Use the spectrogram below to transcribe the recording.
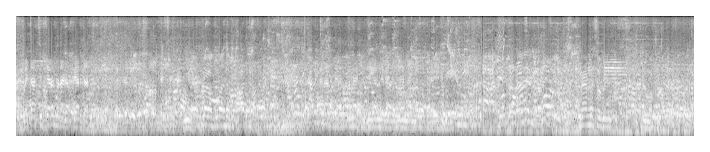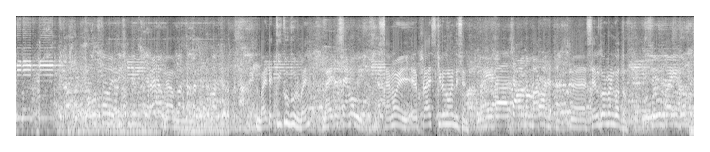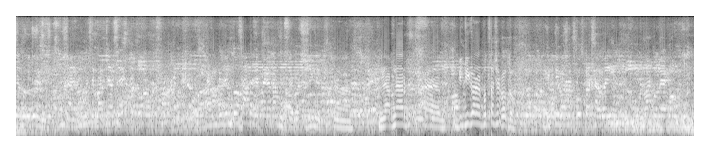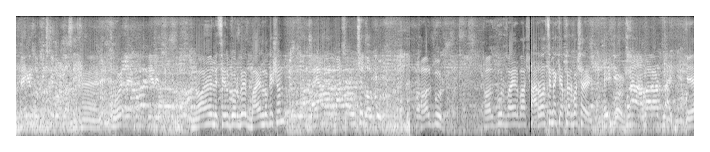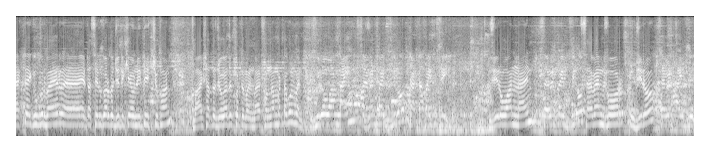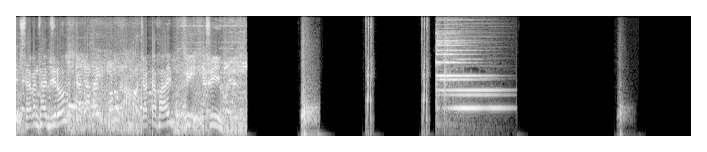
ভাই চাচ্ছি তেরোশো টাকা পেয়ার চাচ্ছি দোকানে একটু জিগান দেবে দোকানের নামটা কত করে এইটুকু জিগান না এমনি ছবি নিতে না, ভাই এটা কি কুকুর ভাই? ভাই এটা স্যামোভি স্যামই এর প্রাইস কিরকমের দিচ্ছেন? ভাই এটা চাওয়ার দাম টাকা। সেল করবেন কত? সেই ভাই দশ হাজার হলে করে দিবে। সাড়ে মাসের বাচ্চা আছে। এখন পর্যন্ত সাত হাজার টাকা দাম উঠছে বাচ্চা মানে আপনার বিক্রি করার প্রত্যাশা কত? বিক্রি করার প্রত্যাশা ভাই তোমার এখন দেখেন তো বৃষ্টি করতেছে হ্যাঁ ওই এখন দিয়ে দিব। নয় হলে সেল করবে বাইরের লোকেশন ভাই আমার বাসা হচ্ছে দলপুর ফলপুর ফলপুর ভাইয়ের বাসা। আরও আছে নাকি আপনার বাসায়? না আমার আর নাই। এই একটাই কুকুর ভাইয়ের এটা সেল করবে যদি কেউ নিতে ইচ্ছুক হন। ভাইয়ের সাথে যোগাযোগ করতে পারেন। ভাইয়ের ফোন নাম্বারটা বলবেন? Zero one nine seven five zero চারটা five three zero one nine seven five zero seven four zero seven five zero seven five zero চারটা ফাইভ চারটা ফাইভ থ্রি থ্রি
